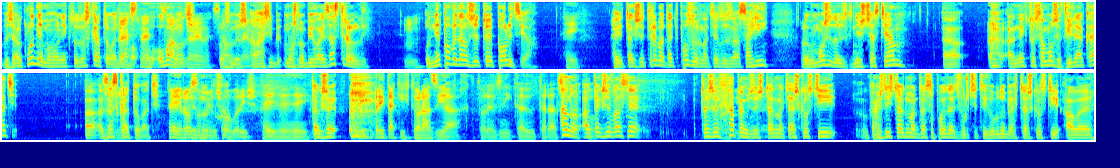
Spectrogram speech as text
vieš, ale kľudne mohol niekto doskratovať No a jasné, ho, ho ovaliť. samozrejme, samozrejme. A asi by, možno by ho aj zastrelili. Hm. On nepovedal, že to je policia. Hej. Hej, takže treba dať pozor na tieto zásahy, lebo môže dojsť k nešťastiam a, a niekto sa môže vyľakať a a zaskratovať. Hej, rozumiem, Jednoducho. čo hovoríš. Hej, hej, hej. Takže Pri, pri takýchto raziách, ktoré vznikajú teraz. Áno, a Ako- takže vlastne, takže chápem, že štát má ťažkosti, každý štát má, dá sa povedať, v určitých obdobiach ťažkosti, ale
